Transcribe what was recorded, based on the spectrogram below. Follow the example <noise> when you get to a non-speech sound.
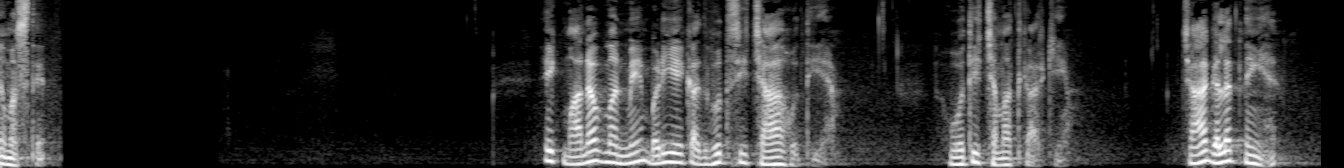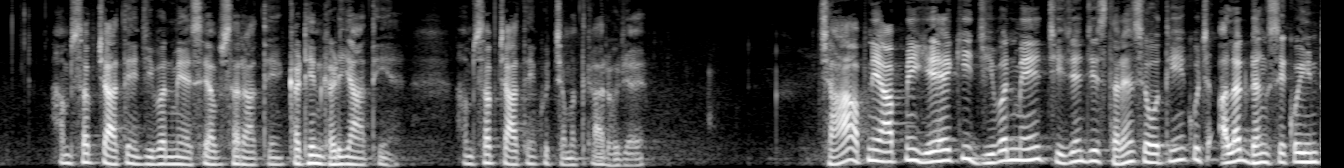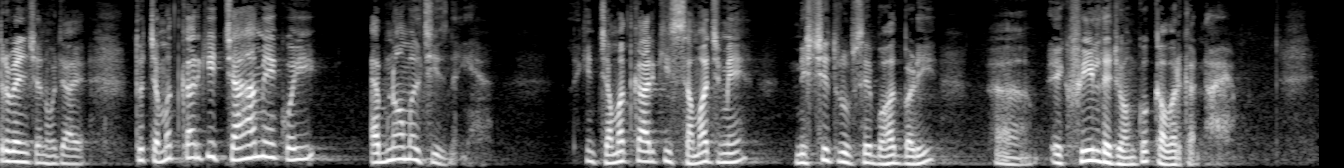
नमस्ते। एक मानव मन में बड़ी एक अद्भुत सी चाह होती है। वो होती चमत्कार की। चाह गलत नहीं है। हम सब चाहते हैं जीवन में ऐसे अवसर आते हैं, कठिन घड़ियाँ आती हैं। हम सब चाहते हैं कुछ चमत्कार हो जाए। चाह अपने आप में यह है कि जीवन में चीज़ें जिस तरह से होती हैं, कुछ अलग ढंग से कोई इंटरवेंशन हो जाए। तो चमत्कार की चाह में कोई एबनॉर्मल चीज़ नहीं है। लेकिन चमत्कार की समझ में निश्चित रूप से बहुत बड़ी एक फ़ील्ड है जो हमको कवर करना है।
